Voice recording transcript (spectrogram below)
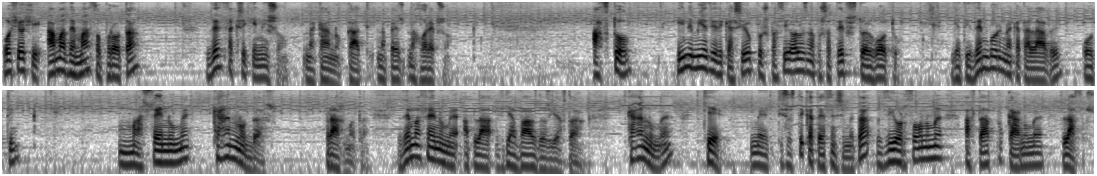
Όχι, όχι, άμα δεν μάθω πρώτα, δεν θα ξεκινήσω να κάνω κάτι, να, παίζω, να χορέψω. Αυτό είναι μια διαδικασία που προσπαθεί όλος να προστατεύσει το εγώ του. Γιατί δεν μπορεί να καταλάβει ότι μαθαίνουμε κάνοντας πράγματα. Δεν μαθαίνουμε απλά διαβάζοντας για αυτά. Κάνουμε και με τη σωστή κατεύθυνση μετά διορθώνουμε αυτά που κάνουμε λάθος.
